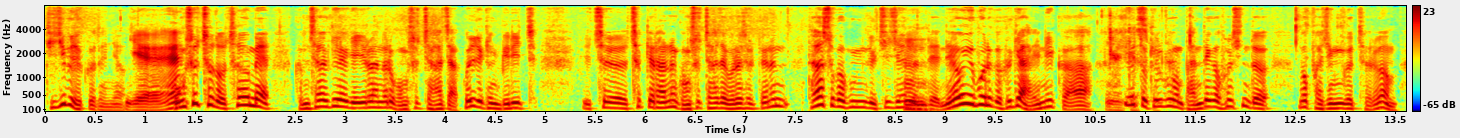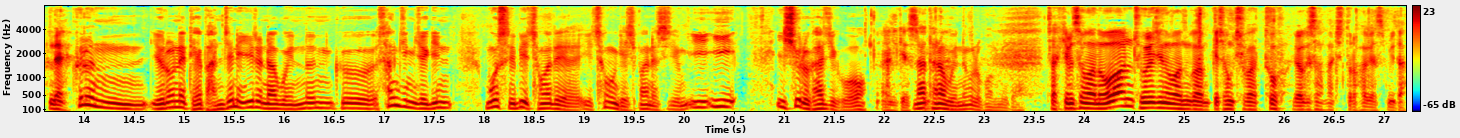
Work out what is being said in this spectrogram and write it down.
뒤집어졌거든요. 예. 공수처도 처음에 검찰 개혁의 일환으로 공수처 하자, 권력형 비리 척- 척- 척결하는 공수처 하자 그랬을 때는 다수가 국민들 지지했는데 내용이 보니까 그게 아니니까 이것도 음. 알겠습니다. 결국은 반대가 훨씬 더 높아진 것처럼 네. 그런 여론의 대반전이 일어나고 있는 그 상징적인 모습이 청와대 이 청원 게시판에서 지금 이, 이 이슈를 가지고 알겠습니다. 나타나고 있는 걸로 봅니다. 자, 김성환 의원, 조혜진 의원과 함께 정치화투 여기서 마치도록 하겠습니다.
